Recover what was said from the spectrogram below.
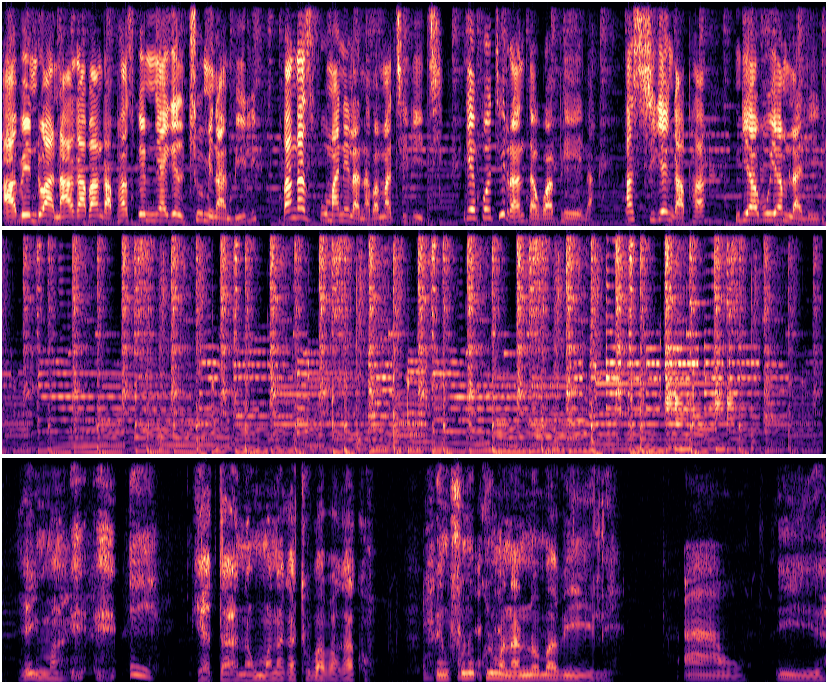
Abentwana-ke abangaphasi kweminyaka elithumi nambili bangazifumanela nabo amathikithi. Nge-40 randa kwaphela. Asijike ngapha. Ngiyabuya mlaleli. Heyi ma. Ngiyadana umana kathi ubaba kakho. Bengifuna ukukhuluma nani nobabili. Iye.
